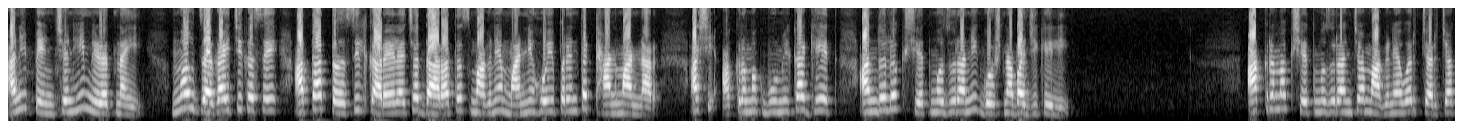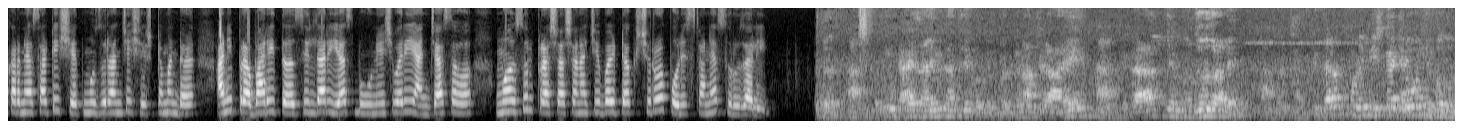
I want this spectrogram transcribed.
आणि पेन्शनही मिळत नाही. मग जगायचे कसे? आता तहसील कार्यालयाच्या दारातच मागण्या मान्य होईपर्यंत ठाण मांडणार. अशी आक्रमक भूमिका घेत आंदोलक शेतमजुरांनी घोषणाबाजी केली. आक्रमक शेतमजुरांच्या मागण्यावर चर्चा करण्यासाठी शेतमजुरांचे शिष्टमंडळ आणि प्रभारी तहसीलदार एस भुवनेश्वरी यांच्यासह महसूल प्रशासनाची बैठक शिरोळ पोलीस ठाण्यात सुरू झाली. काय झालं मी खात्री करतो प्रकरण आमच्याकडे आहे. हा. त्यात ते मंजूर झाले. थोडी हे बघून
